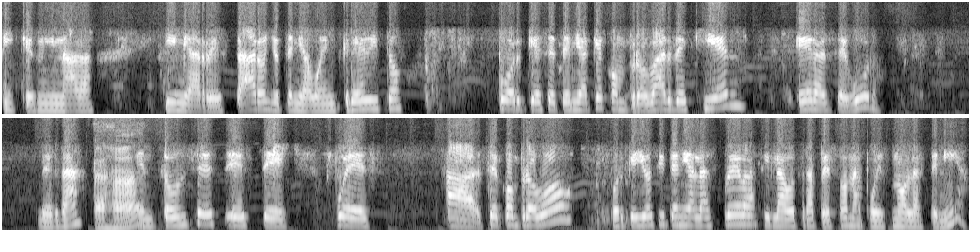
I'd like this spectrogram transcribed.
tickets, ni nada, y me arrestaron, yo tenía buen crédito porque se tenía que comprobar de quién era el seguro, ¿verdad? Ajá. Entonces, este, pues, ah, se comprobó porque yo sí tenía las pruebas y la otra persona pues no las tenía.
